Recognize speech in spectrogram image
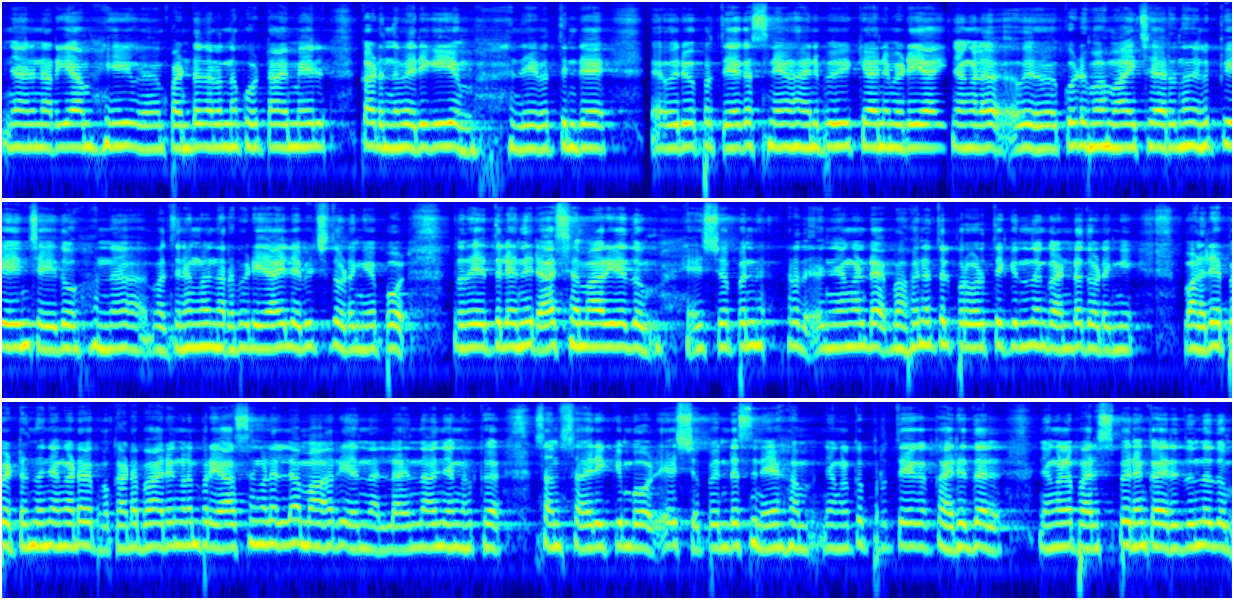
ഞാനറിയാം ഈ പണ്ട് നടന്ന കൂട്ടായ്മയിൽ കടന്നു വരികയും ദൈവത്തിന്റെ ഒരു പ്രത്യേക സ്നേഹം അനുഭവിക്കാനും ഇടയായി ഞങ്ങൾ കുടുംബമായി ചേർന്ന് നിൽക്കുകയും ചെയ്തു. അന്ന് വചനങ്ങൾ നടപടിയായി ലഭിച്ചു തുടങ്ങിയപ്പോൾ ഹൃദയത്തിലെ നിരാശ മാറിയതും യേശപ്പൻ ഹൃദയ ഞങ്ങളുടെ ഭവനത്തിൽ പ്രവർത്തിക്കുന്നതും കണ്ടു തുടങ്ങി. വളരെ പെട്ടെന്ന് ഞങ്ങളുടെ കടഭാരങ്ങളും പ്രയാസങ്ങളെല്ലാം മാറി എന്നല്ല. എന്നാൽ ഞങ്ങൾക്ക് സംസാരിക്കുമ്പോൾ യേശപ്പന്റെ സ്നേഹം ഞങ്ങൾക്ക് പ്രത്യേക കരുതൽ ഞങ്ങൾ പരസ്പരം കരുതുന്നതും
